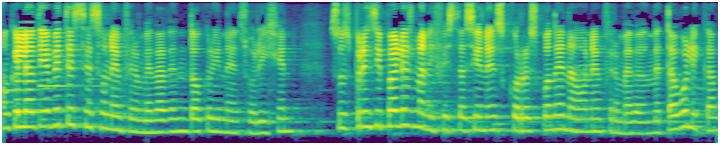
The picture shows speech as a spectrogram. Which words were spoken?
Aunque la diabetes es una enfermedad endocrina en su origen, sus principales manifestaciones corresponden a una enfermedad metabólica,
